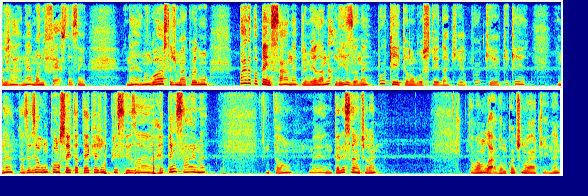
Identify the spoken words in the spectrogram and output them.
já né, manifesta assim. Né? Não gosta de uma coisa, não, para para pensar, né? Primeiro, analisa, né? Por que, que eu não gostei daquilo? Por quê? O que que... Né? Às vezes algum conceito até que a gente precisa repensar, né? Então, é interessante, né? Então vamos lá, vamos continuar aqui, né?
